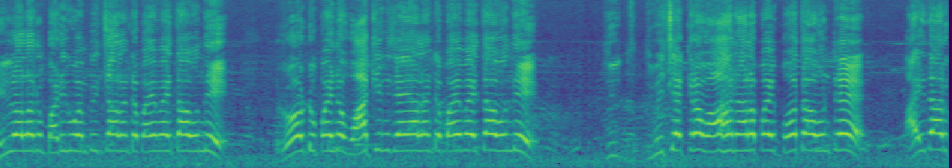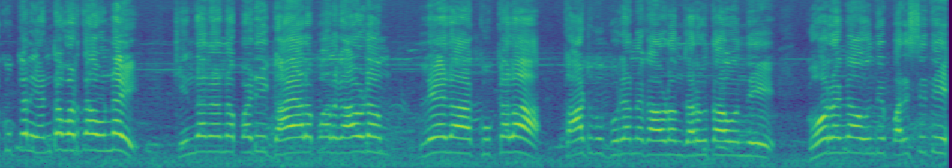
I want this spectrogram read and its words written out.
పిల్లలను బడికి పంపించాలంటే భయం అవుతా ఉంది. రోడ్డు పైన వాకింగ్ చేయాలంటే భయం అవుతా ఉంది ద్విచక్ర వాహనాలపై పోతా ఉంటే ఐదారు కుక్కలు ఎంట పడతా ఉన్నాయి. కిందనన్న పడి గాయాల పాలు కావడం లేదా కుక్కల కాటుకు గురన్న కావడం జరుగుతూ ఉంది. ఘోరంగా ఉంది పరిస్థితి.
